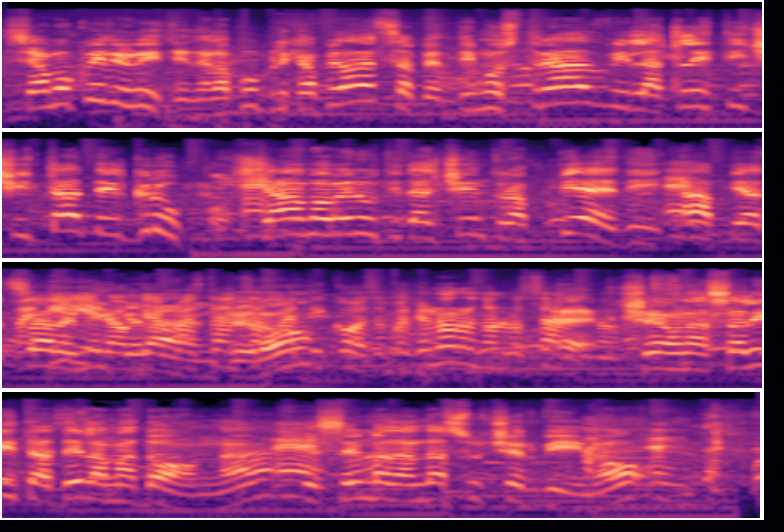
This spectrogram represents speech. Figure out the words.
siamo qui riuniti nella pubblica piazza per dimostrarvi l'atleticità del gruppo. Siamo venuti dal centro a piedi Eh, a piazzale fai dirlo che è abbastanza Michelangelo. faticoso perché loro non lo Eh, sanno. c'è una salita della Madonna Eh. che sembra di andare sul Cervino Eh.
